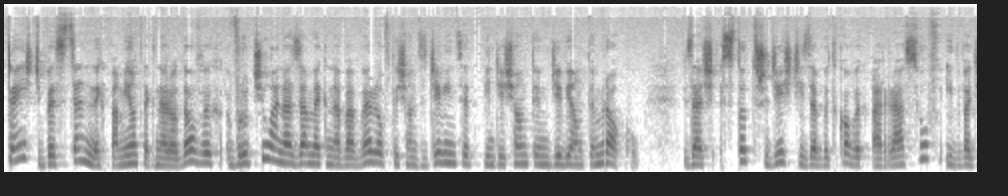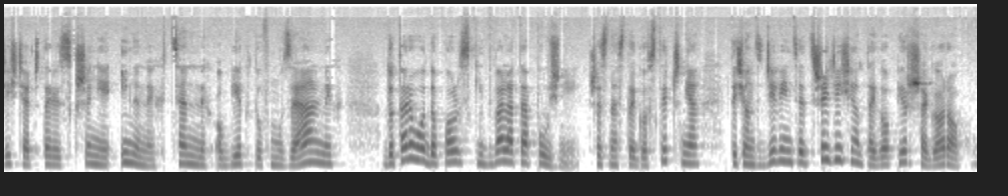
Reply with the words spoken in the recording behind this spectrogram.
Część bezcennych pamiątek narodowych wróciła na zamek na Wawelu w 1959 roku, zaś 130 zabytkowych arrasów i 24 skrzynie innych cennych obiektów muzealnych dotarło do Polski dwa lata później, 16 stycznia 1961 roku.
